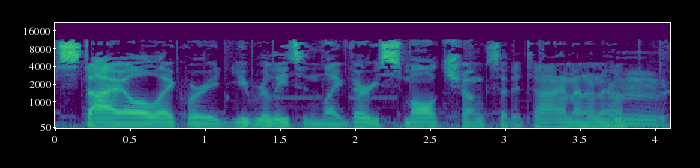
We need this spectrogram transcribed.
style, like where you release in like very small chunks at a time. I don't know. Mm.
